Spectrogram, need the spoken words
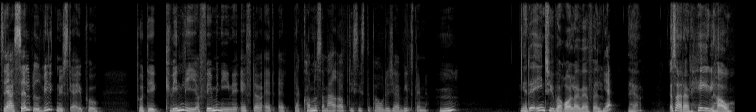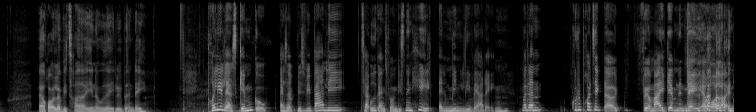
Så jeg er selv blevet vildt nysgerrig på, på det kvindelige og feminine, efter at, at der er kommet så meget op de sidste par år. Det synes jeg er vildt spændende. Mm. Ja, det er en type af roller i hvert fald. Ja, Ja. Og så er der et helt hav af roller, vi træder ind og ud af i løbet af en dag. prøv lige at lade os gennemgå. Altså, hvis vi bare lige tager udgangspunkt i sådan en helt almindelig hverdag. Mm-hmm. Hvordan kunne du prøve at tænke dig at føre mig igennem en dag af roller? en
